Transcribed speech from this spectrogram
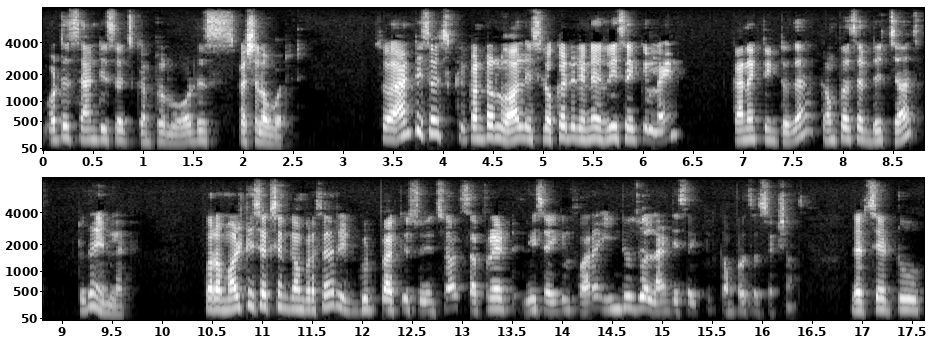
What is anti-surge control valve? What is special about it? So anti-surge control valve is located in a recycle line connecting to the compressor discharge to the inlet. For a multi-section compressor, it good practice to install separate recycle for individual anti-cycle compressor sections. Let's say two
